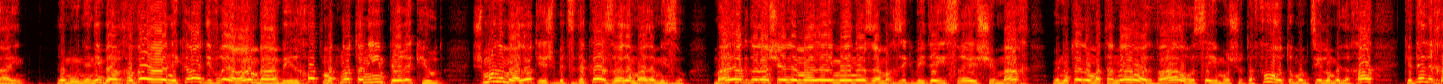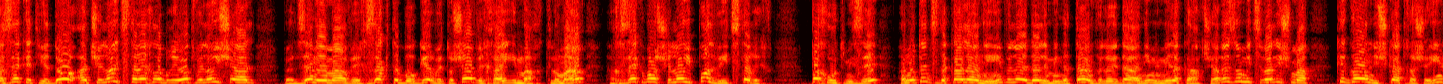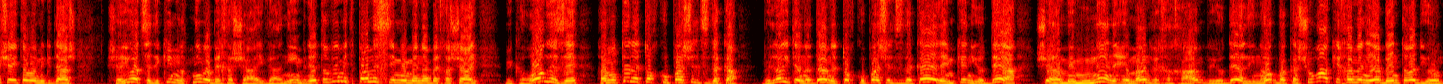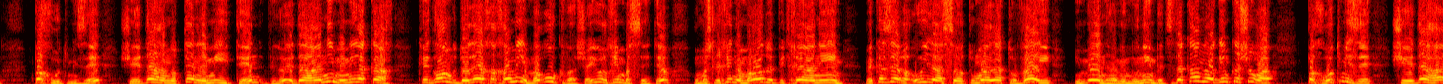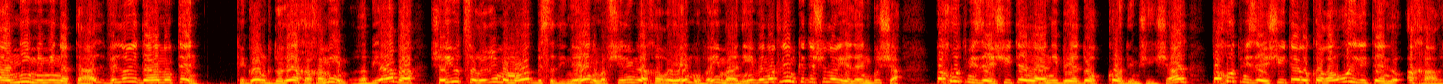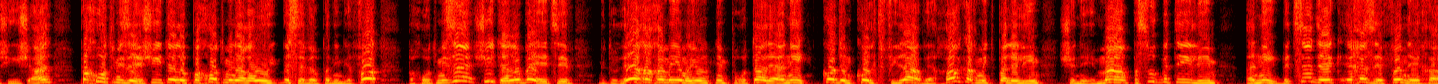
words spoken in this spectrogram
למעוניינים בהרחבה נקרא את דברי הרמב"ם בהלכות מתנות עניים פרק י' שמונה מעלות יש בצדקה זו למעלה מזו. מעלה גדולה שאין למעלה ממנה זה המחזיק בידי ישראל שמח ונותן לו מתנה או הלוואה או עושה עמו שותפות או ממציא לו מלאכה כדי לחזק את ידו עד שלא יצטרך לבריות ולא ישאל. ועל זה נאמר והחזקת בו גר ותושב וחי עמך כלומר החזק בו שלא ייפול ויצטרך פחות מזה, הנותן צדקה לעניים ולא ידע למי נתן ולא ידע עני ממי לקח, שהרי זו מצווה לשמה, כגון לשכת חשאים שהייתה במקדש, שהיו הצדיקים נותנים בה בחשאי, והעניים בני טובים מתפרנסים ממנה בחשאי, וקרוב לזה, הנותן לתוך קופה של צדקה, ולא ייתן אדם לתוך קופה של צדקה, אלא אם כן יודע שהממונה נאמן וחכם, ויודע לנהוג בה כשורה כחנניה בן תרדיון. פחות מזה, שידע הנותן למי ייתן, ולא ידע העני ממי לקח. כגון גדולי החכמים, מרוקווה, שהיו הולכים בסתר ומשליכים המעות בפתחי העניים, וכזה ראוי לעשות ומעלה טובה היא, אם אין הממונים בצדקה נוהגים כשורה. פחות מזה, שידע העני ממי נטל, ולא ידע הנותן. כגון גדולי החכמים, רבי אבא, שהיו צוררים המעות בסדיניהן ומפשילים לאחוריהם, ובאים העניים ונוטלים כדי שלא יהיה להן בושה. פחות מזה שייתן לעני בידו קודם שישאל, פחות מזה שייתן לו כראוי ליתן לו אחר שישאל, פחות מזה שייתן לו פחות מן הראוי בסבר פנים יפות, פחות מזה שייתן לו בעצב. גדולי החכמים היו נותנים פרוטה לעני קודם כל תפילה ואחר כך מתפללים, שנאמר פסוק בתהילים, אני בצדק אחזה פניך.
